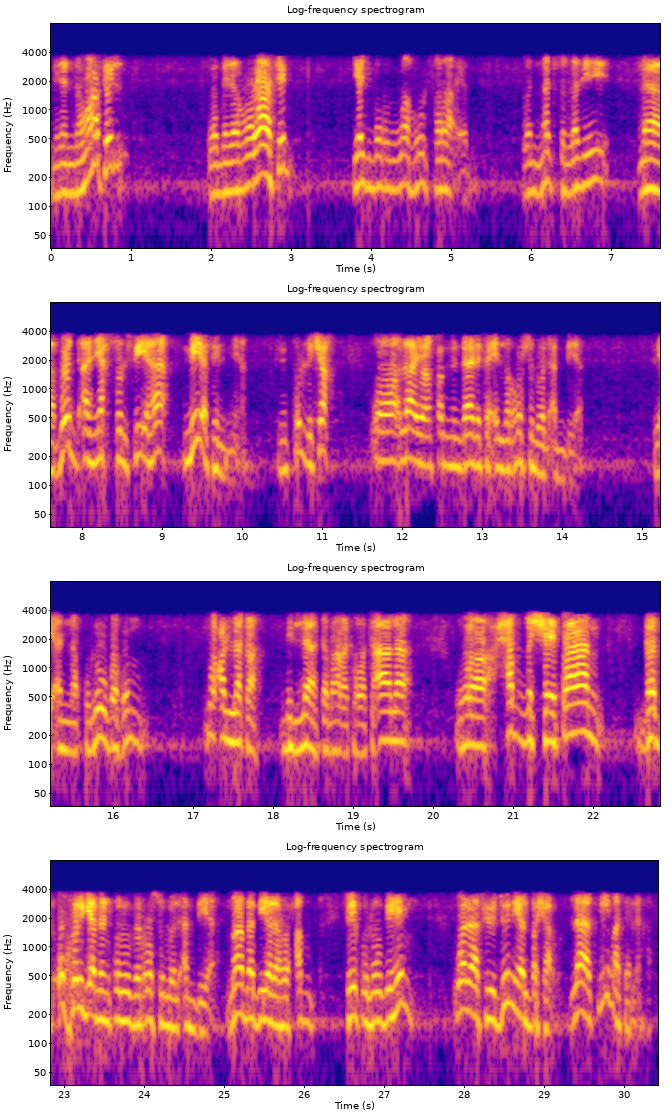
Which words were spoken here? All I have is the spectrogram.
من النوافل ومن الرواتب يجبر الله الفرائض. والنقص الذي لابد أن يحصل فيها مية في المئة من كل شخص ولا يعصم من ذلك إلا الرسل والأنبياء. لأن قلوبهم معلقة بالله تبارك وتعالى وحظ الشيطان قد أخرج من قلوب الرسل والأنبياء. ما بقي له حظ في قلوبهم ولا في دنيا البشر لا قيمة لها.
